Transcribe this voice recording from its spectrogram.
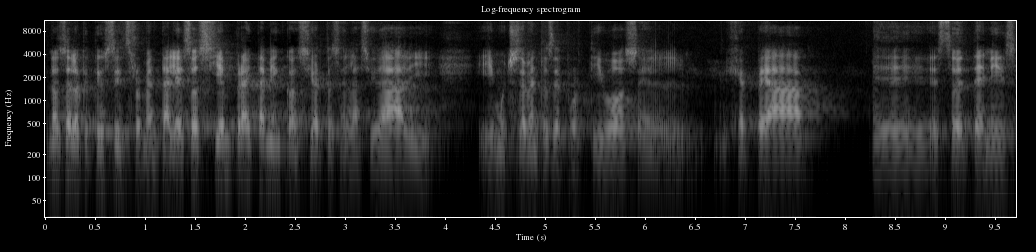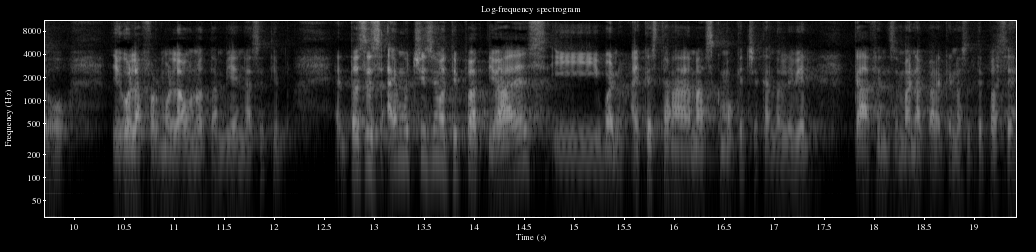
no sé lo que te gusta instrumental. Eso siempre hay también conciertos en la ciudad y, muchos eventos deportivos, el GPA, eh, esto de tenis o llegó la Fórmula 1 también hace tiempo. Entonces hay muchísimo tipo de actividades y bueno, hay que estar nada más como que checándole bien cada fin de semana para que no se te pase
